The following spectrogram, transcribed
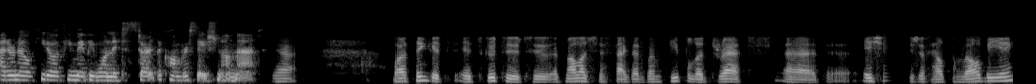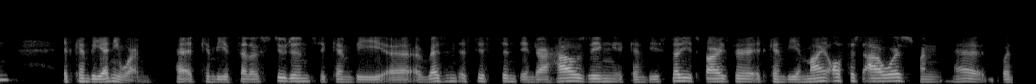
I don't know, Hito, if you maybe wanted to start the conversation on that. Yeah. Well, I think it's it's good to to acknowledge the fact that when people address uh, the issues of health and well-being, it can be anyone. Uh, it can be a fellow student, it can be a, a, resident assistant in their housing, it can be a study advisor, it can be in my office hours when, uh, when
